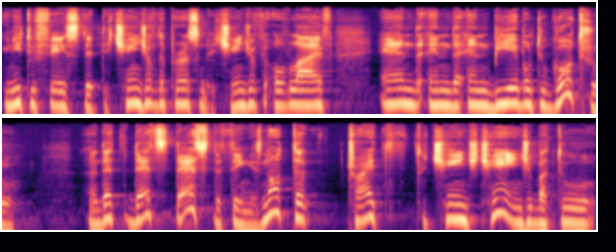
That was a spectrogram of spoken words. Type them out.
you need to face the, the change of the person, the change of, of life, and and and be able to go through. Uh, that that's that's the thing. It's not to try to change change, but to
